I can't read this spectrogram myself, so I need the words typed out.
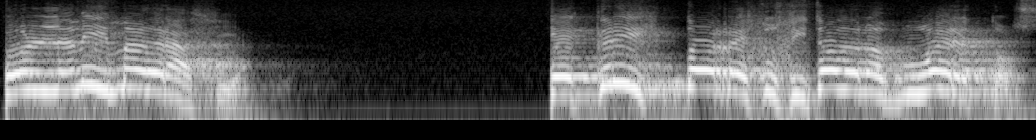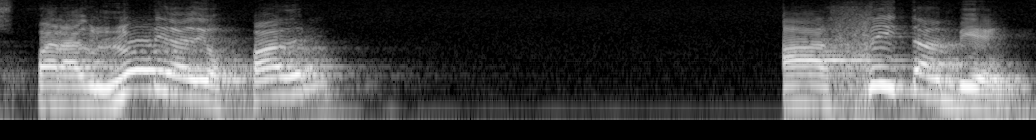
con la misma gracia, que Cristo resucitó de los muertos para gloria de Dios Padre, así también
